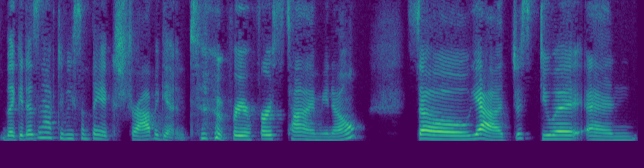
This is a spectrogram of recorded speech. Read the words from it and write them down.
like it doesn't have to be something extravagant for your first time, you know? So, yeah, just do it and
